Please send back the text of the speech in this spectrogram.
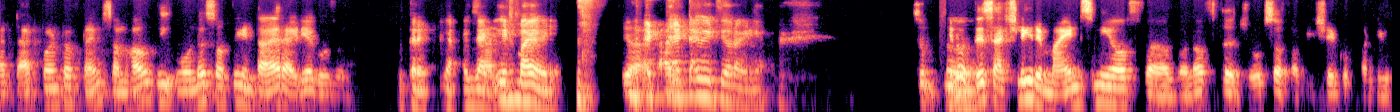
at that point of time somehow the onus of the entire idea goes on correct yeah exactly And- it's my idea yeah at that time it's your idea so you know this actually reminds me of uh, one of the jokes of abhishek upandu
